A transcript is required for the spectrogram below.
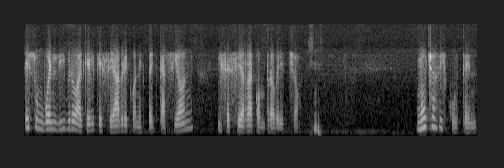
Es un buen libro aquel que se abre con expectación y se cierra con provecho. Muchos discuten,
